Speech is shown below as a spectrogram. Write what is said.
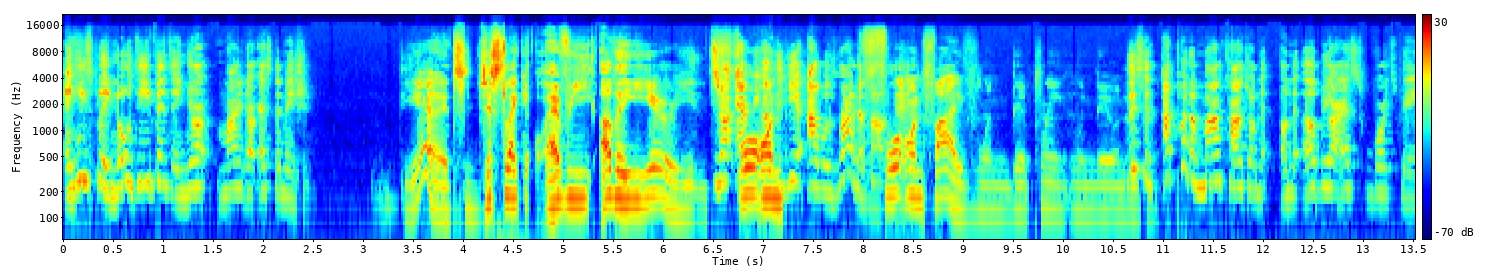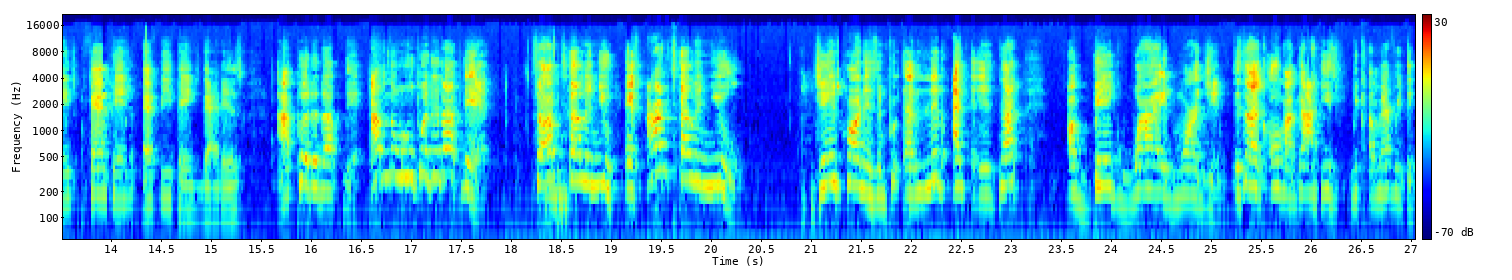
and he's played no defense in your mind or estimation? Yeah, it's just like every other year. It's Now, every four other on year, I was right about four that. on five when they're playing when they're on. Listen, defense. I put a montage on the on the LBRS sports page, fan page, FB page. That is, I put it up there. I'm the one who put it up there. So I'm telling you, if I'm telling you, James Harden is improved a little. I, it's not a big wide margin. It's not like, oh my God, he's become everything.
